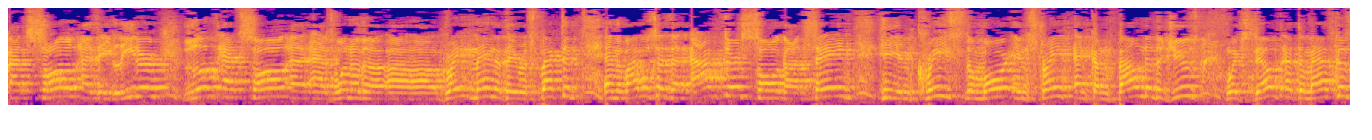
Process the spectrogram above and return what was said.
at Saul as a leader, looked at Saul as one of the uh, great men that they respected. And the Bible says that after Saul got saved, he increased the more in strength and confounded the Jews which dealt at Damascus,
